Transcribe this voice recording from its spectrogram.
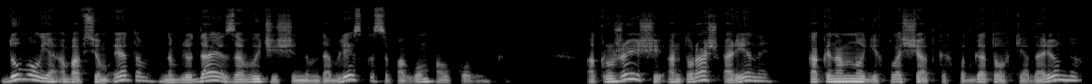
Думал я обо всем этом, наблюдая за вычищенным до блеска сапогом полковника. Окружающий антураж арены, как и на многих площадках подготовки одаренных,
